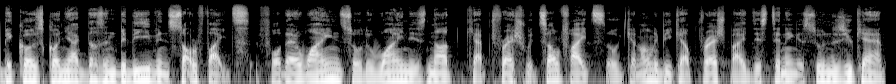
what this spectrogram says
because cognac doesn't believe in sulfites for their wine. So the wine is not kept fresh with sulfites, so it can only be kept fresh by distilling as soon as you can.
